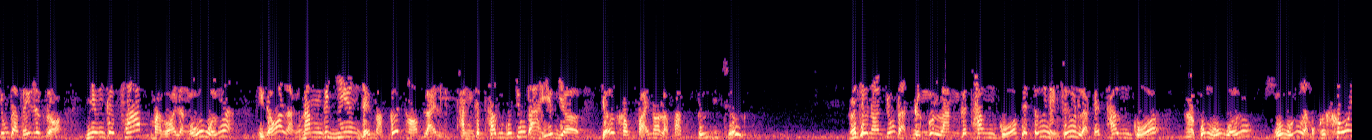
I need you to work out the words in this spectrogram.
chúng ta thấy rất rõ nhưng cái pháp mà gọi là ngũ quẩn á thì đó là năm cái duyên để mà kết hợp lại thành cái thân của chúng ta hiện giờ chứ không phải nó là pháp tứ niệm xứ. Nói cho nên chúng ta đừng có làm cái thân của cái tứ niệm xứ là cái thân của à, của ngũ quẩn. Ngũ quẩn là một cái khối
